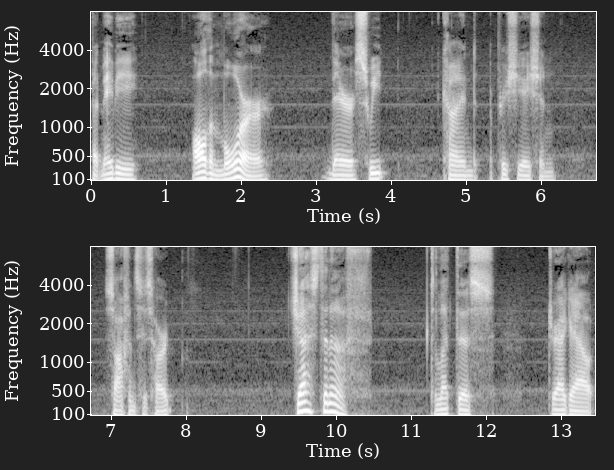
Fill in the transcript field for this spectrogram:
But maybe all the more their sweet, kind appreciation softens his heart just enough to let this drag out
